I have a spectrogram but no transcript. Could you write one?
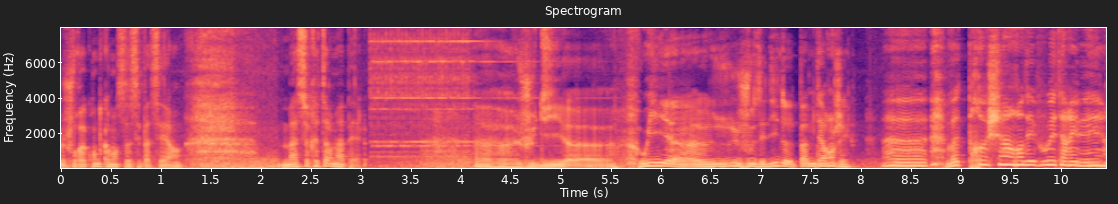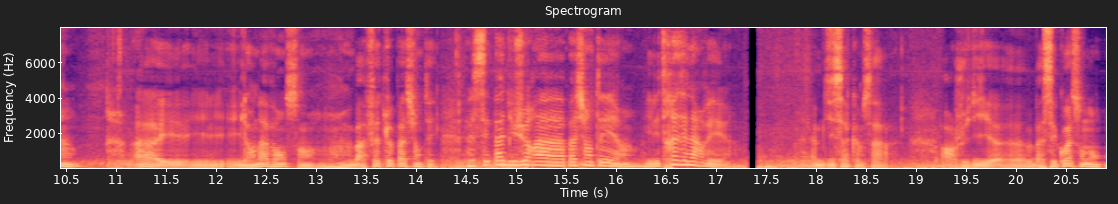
Euh, je vous raconte comment ça s'est passé. hein. Ma secrétaire m'appelle. Euh, je lui dis euh, Oui, euh, je vous ai dit de pas me déranger. Votre prochain rendez-vous est arrivé. Ah, il, il- en avance. hein. Bah, faites-le patienter. C'est pas du genre à patienter. hein. Il est très énervé. Elle me dit ça comme ça. Alors je lui dis Bah, c'est quoi son nom?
